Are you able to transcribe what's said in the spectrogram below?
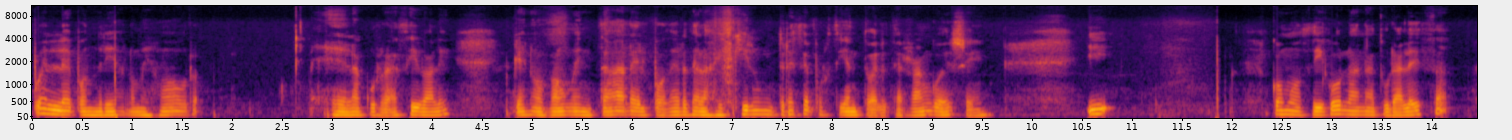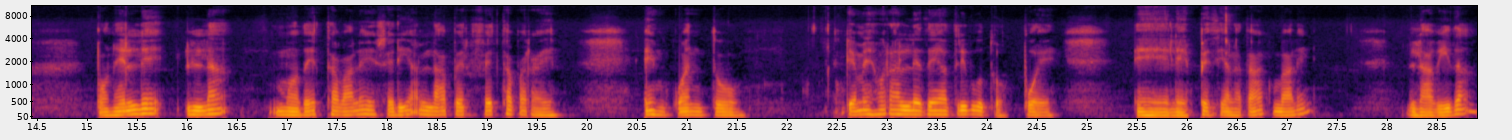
pues le pondría a lo mejor el Accuracy, ¿vale? Que nos va a aumentar el poder de las skills un 13%, el de rango S. Y como os digo, la naturaleza, ponerle la modesta, ¿vale? Sería la perfecta para él. En cuanto que mejorarle de atributos, pues el Special Attack, ¿vale? La vida.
